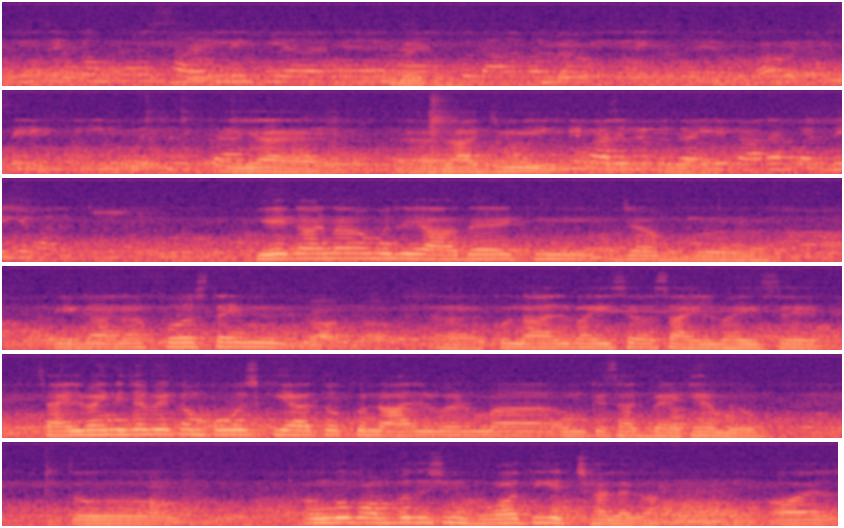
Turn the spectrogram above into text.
म्यूज़िक कंपोज साहिल ने किया है बिल्कुल। कुणाल वर्मा की लिरिक्स है सेम टीम व्हिच इज़ या है राजवीर। में ये गाना मुझे याद है कि जब ये गाना फ़र्स्ट टाइम कुणाल भाई से और साहिल भाई से साहिल भाई ने जब ये कंपोज किया तो कुणाल वर्मा उनके साथ बैठे हम लोग। तो उनको कॉम्पोजिशन बहुत ही अच्छा लगा। और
